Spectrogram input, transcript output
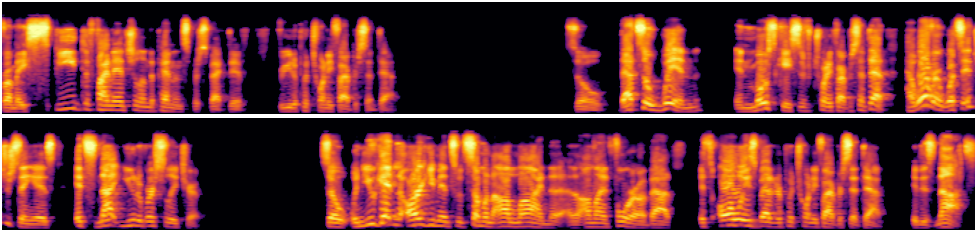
from a speed to financial independence perspective for you to put 25% down. So that's a win in most cases for 25% down. However, what's interesting is it's not universally true. So when you get in arguments with someone online, uh, an online forum about it's always better to put 25% down, it is not.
